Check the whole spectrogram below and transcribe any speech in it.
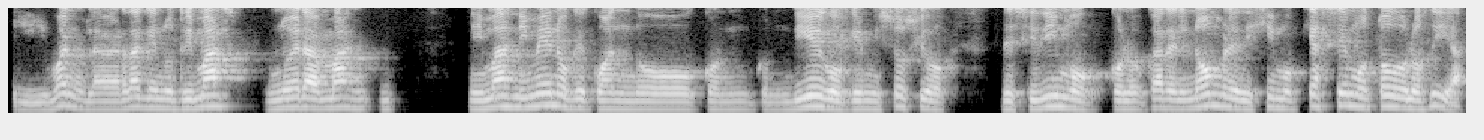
y bueno, la verdad que Nutrimás no era más ni más ni menos que cuando con, Diego, que es mi socio, decidimos colocar el nombre, dijimos, ¿qué hacemos todos los días?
